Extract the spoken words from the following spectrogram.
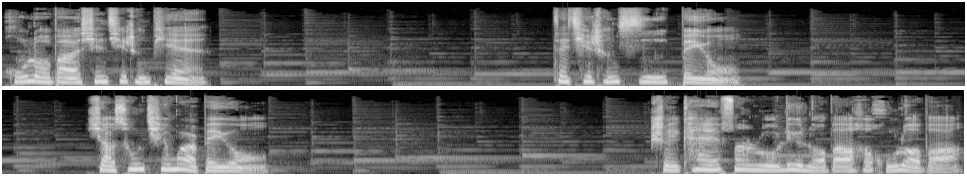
胡萝卜先切成片，再切成丝备用。小葱切末备用。水开，放入绿萝卜和胡萝卜，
